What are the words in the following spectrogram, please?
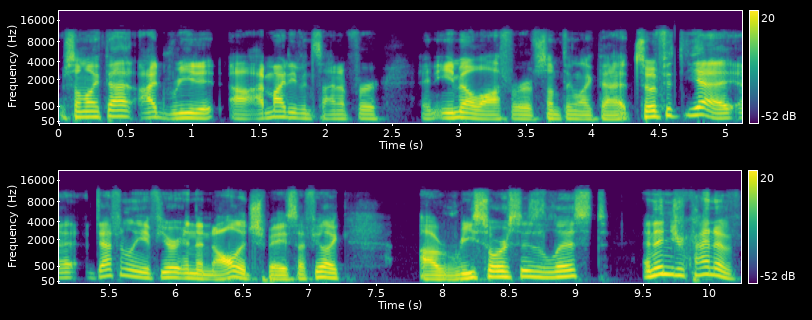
or something like that. I'd read it. Uh, I might even sign up for an email offer of something like that. So if it, yeah, uh, definitely if you're in the knowledge space, I feel like a resources list, and then you're kind of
